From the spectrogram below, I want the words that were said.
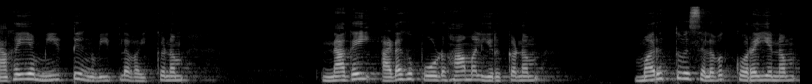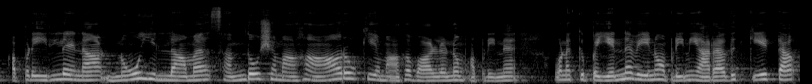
நகையை மீட்டு எங்கள் வீட்டில் வைக்கணும். நகை அடகு போடாமல் இருக்கணும். மருத்துவ செலவு குறையணும். அப்படி இல்லைன்னா நோய் இல்லாமல் சந்தோஷமாக ஆரோக்கியமாக வாழணும் அப்படின்னு உனக்கு இப்போ என்ன வேணும் அப்படின்னு யாராவது கேட்டால்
